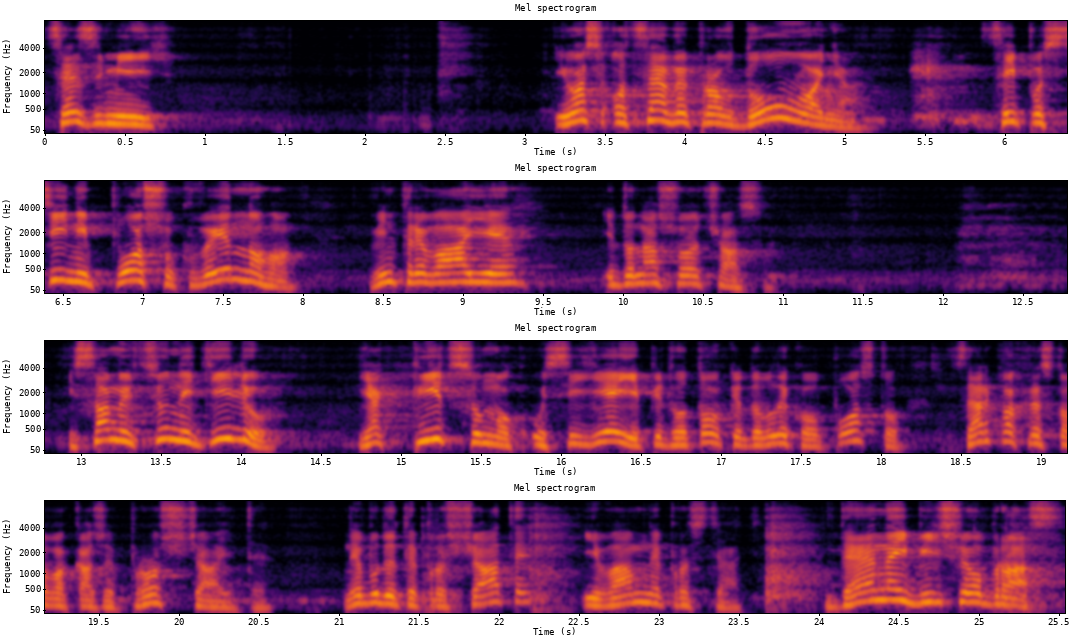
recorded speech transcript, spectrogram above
це Змій. І ось оце виправдовування, цей постійний пошук винного, він триває і до нашого часу. І саме в цю неділю, як підсумок усієї підготовки до Великого посту, церква Христова каже: прощайте. Не будете прощати і вам не простять. Де найбільший образ?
